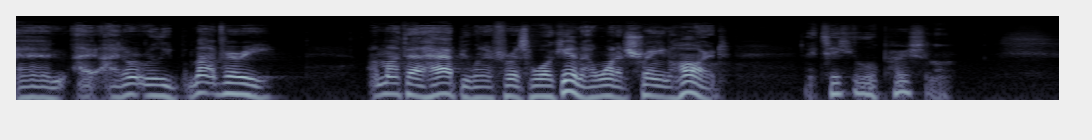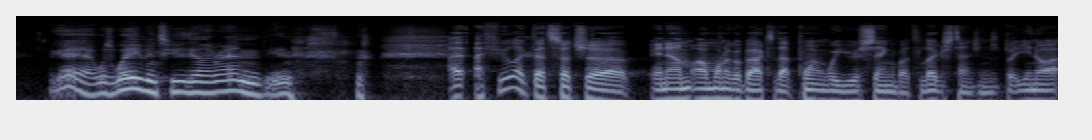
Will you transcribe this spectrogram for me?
And I, I don't really, I'm not very I'm not that happy when I first walk in. I want to train hard. They take it a little personal. Like, yeah, I was waving to you the other end. I, I feel like that's such a, and I'm, I want to go back to that point where you were saying about the leg extensions, but you know, I,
